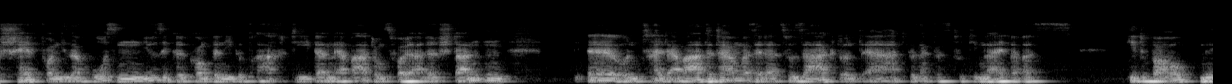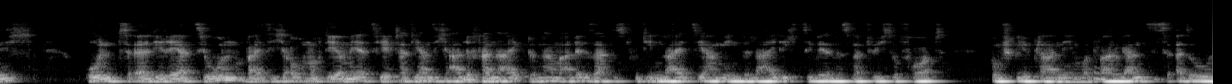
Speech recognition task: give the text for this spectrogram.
Chef von dieser großen Musical Company gebracht, die dann erwartungsvoll alle standen äh, und halt erwartet haben, was er dazu sagt. Und er hat gesagt, es tut ihm leid, aber es geht überhaupt nicht. Und äh, die Reaktion, weiß ich auch noch, die er mir erzählt hat, die haben sich alle verneigt und haben alle gesagt, es tut ihnen leid, sie haben ihn beleidigt, sie werden es natürlich sofort vom Spielplan nehmen und waren ganz, also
